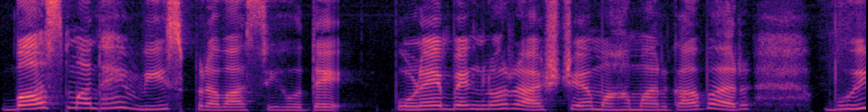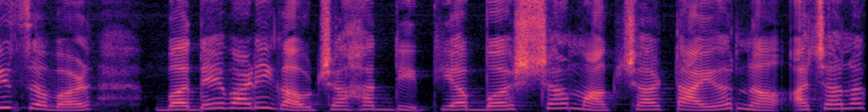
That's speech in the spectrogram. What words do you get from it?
बसमध्ये वीस प्रवासी होते. पुणे बेंगलोर राष्ट्रीय महामार्गावर भुईजवळ बदेवाडी गावच्या हद्दीत या बसच्या मागच्या टायरनं अचानक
